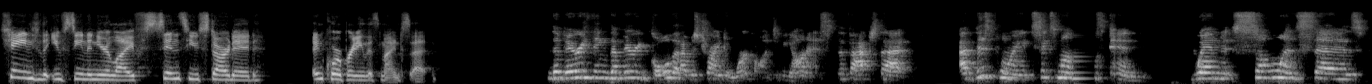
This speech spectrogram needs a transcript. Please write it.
change that you've seen in your life since you started incorporating this mindset? The very thing, the very goal that I was trying to work on, to be honest. The fact that at this point, six months in, when someone says,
